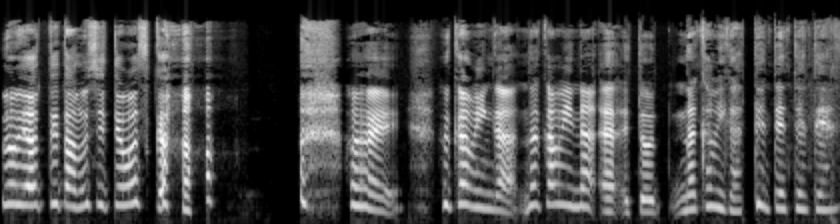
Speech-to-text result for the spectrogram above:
のやってたの知ってますか？はい。深みんが、中身な、えっと、中身が、てんてんてんてん。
